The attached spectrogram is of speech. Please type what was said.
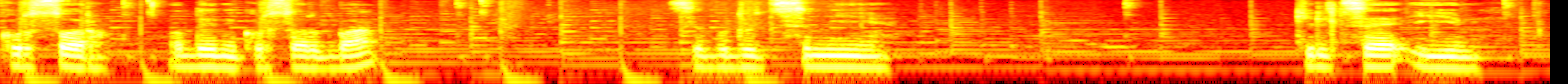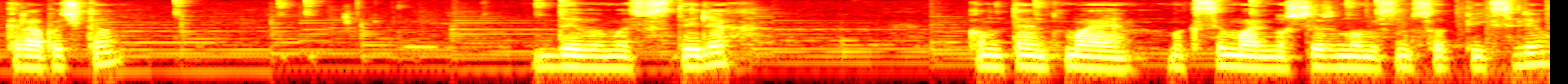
курсор 1 і курсор 2. Це будуть самі кільце і крапочка. Дивимось в стилях. Контент має максимальну ширину 800 пікселів.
